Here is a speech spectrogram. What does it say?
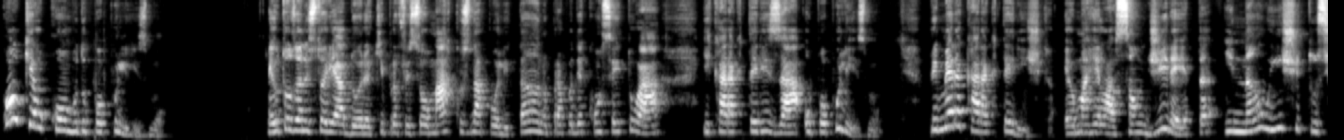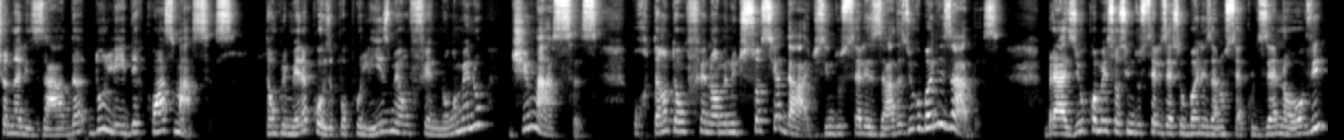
Qual que é o combo do populismo? Eu estou usando historiador aqui, professor Marcos Napolitano, para poder conceituar e caracterizar o populismo. Primeira característica é uma relação direta e não institucionalizada do líder com as massas. Então, primeira coisa, o populismo é um fenômeno de massas. Portanto, é um fenômeno de sociedades industrializadas e urbanizadas. Brasil começou a se industrializar e se urbanizar no século XIX,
